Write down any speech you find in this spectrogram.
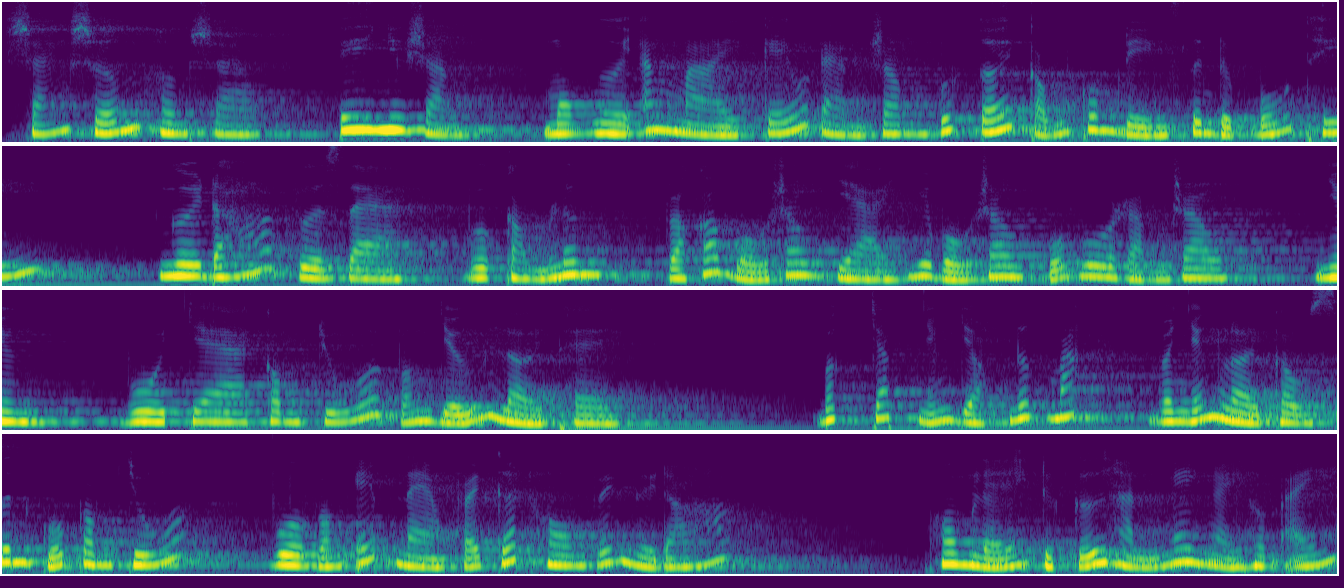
Sáng sớm hôm sau, y như rằng một người ăn mày kéo đàn rong bước tới cổng cung điện xin được bố thí. Người đó vừa già, vừa còng lưng và có bộ râu dài như bộ râu của vua rậm râu Nhưng vua cha công chúa vẫn giữ lời thề. Bất chấp những giọt nước mắt và những lời cầu xin của công chúa, vua vẫn ép nàng phải kết hôn với người đó. Hôn lễ được cử hành ngay ngày hôm ấy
